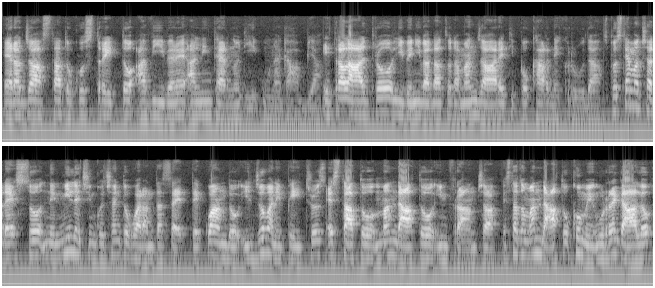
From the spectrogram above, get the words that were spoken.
era già stato costretto a vivere all'interno di una gabbia. E tra l'altro gli veniva dato da mangiare tipo carne cruda. Spostiamoci adesso nel 1547 quando il giovane Petrus è stato mandato in Francia. È stato mandato come un regalo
